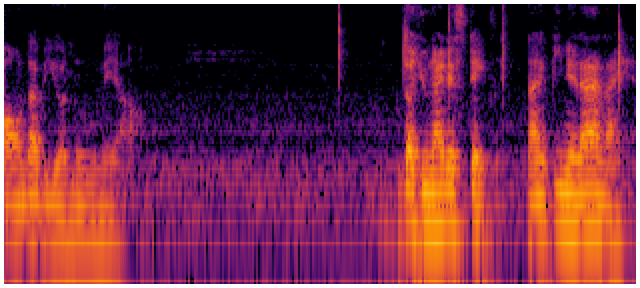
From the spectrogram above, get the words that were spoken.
ကောင်တက်ပြီးတော့လုပ်လို့မရအောင်တော့ United States နိုင်ပြည်နယ်တိုင်းကနိုင်တယ်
